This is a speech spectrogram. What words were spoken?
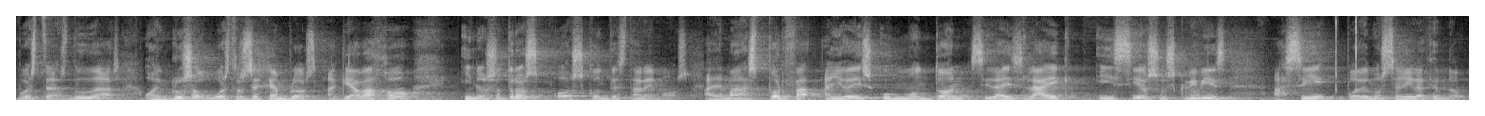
vuestras dudas o incluso vuestros ejemplos aquí abajo y nosotros os contestaremos. Además, porfa, ayudáis un montón si dais like y si os suscribís. Así podemos seguir haciendo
